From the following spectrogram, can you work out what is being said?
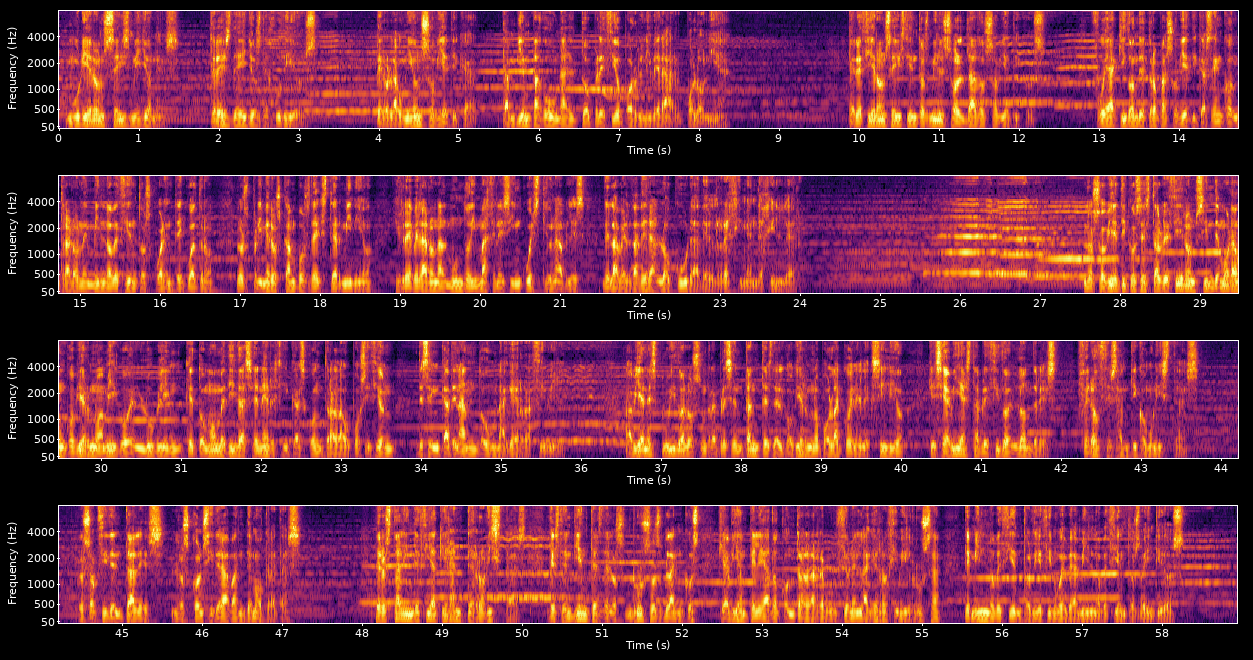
Murieron 6 millones, tres de ellos de judíos, pero la Unión Soviética también pagó un alto precio por liberar Polonia. Perecieron 600.000 soldados soviéticos. Fue aquí donde tropas soviéticas encontraron en 1944 los primeros campos de exterminio y revelaron al mundo imágenes incuestionables de la verdadera locura del régimen de Hitler. Los soviéticos establecieron sin demora un gobierno amigo en Lublin que tomó medidas enérgicas contra la oposición, desencadenando una guerra civil. Habían excluido a los representantes del gobierno polaco en el exilio que se había establecido en Londres, feroces anticomunistas. Los occidentales los consideraban demócratas pero Stalin decía que eran terroristas, descendientes de los rusos blancos que habían peleado contra la revolución en la Guerra Civil Rusa de 1919 a 1922.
